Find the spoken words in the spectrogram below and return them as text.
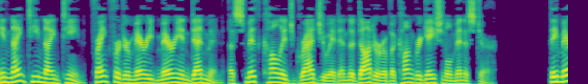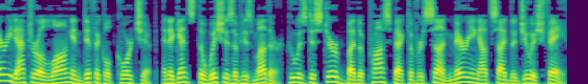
In 1919, Frankfurter married Marion Denman, a Smith College graduate and the daughter of a congregational minister. They married after a long and difficult courtship, and against the wishes of his mother, who was disturbed by the prospect of her son marrying outside the Jewish faith.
